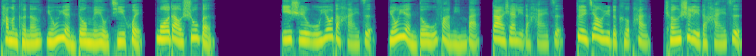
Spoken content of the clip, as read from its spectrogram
他们可能永远都没有机会摸到书本。衣食无忧的孩子永远都无法明白大山里的孩子对教育的渴盼。城市里的孩子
